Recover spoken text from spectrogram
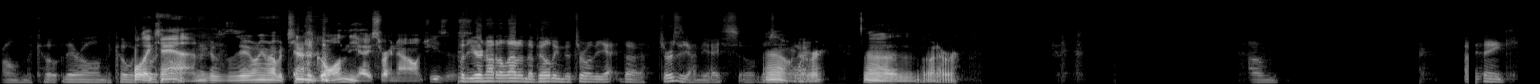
they're all in the co- They're all in the COVID. Well, they can because they don't even have a team to go on the ice right now. Jesus. But you're not allowed in the building to throw the the jersey on the ice. So yeah, no whatever. Uh, whatever. Um, I think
